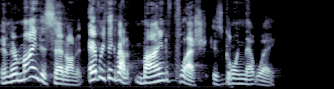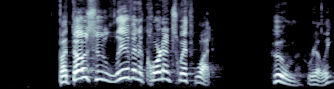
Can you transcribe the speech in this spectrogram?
And their mind is set on it. Everything about it, mind, flesh, is going that way. But those who live in accordance with what? Whom, really?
